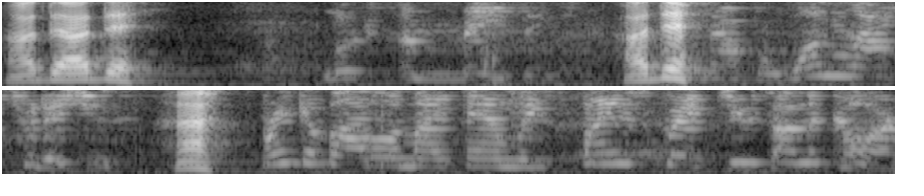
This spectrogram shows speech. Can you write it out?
Hadi hadi. Hadi. Now for one last tradition. Heh. Bring a bottle of my family's finest grape juice on the car.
